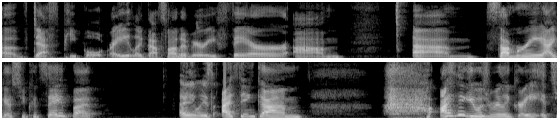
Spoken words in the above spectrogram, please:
of deaf people right like that's not a very fair um um summary i guess you could say but anyways i think um i think it was really great. It's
